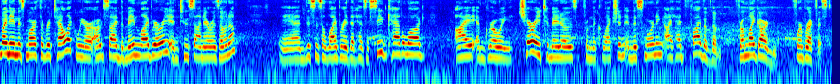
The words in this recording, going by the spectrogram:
My name is Martha Retallick. We are outside the main library in Tucson, Arizona. And this is a library that has a seed catalog. I am growing cherry tomatoes from the collection, and this morning I had five of them from my garden for breakfast.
